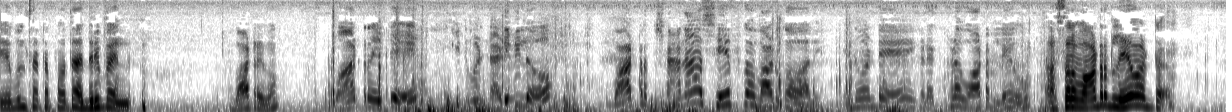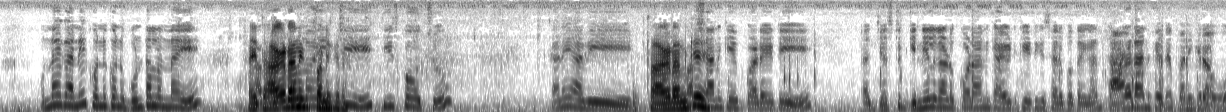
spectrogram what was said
టేబుల్ సెటప్ అయితే అదిరిపోయింది. వాటర్ వాటర్ అయితే ఇటువంటి అడవిలో వాటర్ చాలా సేఫ్గా వాడుకోవాలి. ఎందుకంటే ఇక్కడ ఎక్కడ వాటర్ లేవు. అసలు వాటర్ లేవట. ఉన్నాయి కానీ కొన్ని కొన్ని గుంటలు ఉన్నాయి. అవి తాగడానికి నుంచి తీసుకోవచ్చు. కానీ అవి తాగడానికి? పడేటి జస్ట్ గిన్నెలు కడుక్కోవడానికి ఐటికి ఇటుకి సరిపోతాయి కానీ తాగడానికి అయితే పనికిరావు.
